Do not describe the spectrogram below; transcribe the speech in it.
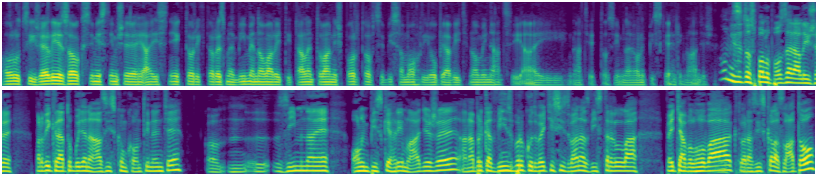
horúcich želiezok si myslím, že aj z niektorých, ktoré sme vymenovali, tí talentovaní športovci by sa mohli objaviť v nominácii aj na tieto zimné olympijské hry mládeže. No, my sme to spolu pozerali, že prvýkrát to bude na azijskom kontinente, zimné olympijské hry mládeže a napríklad v Innsbrucku 2012 vystrelila Peťa Vlhová, ktorá získala zlato.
